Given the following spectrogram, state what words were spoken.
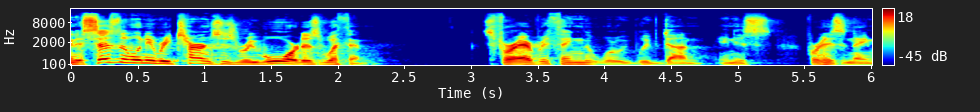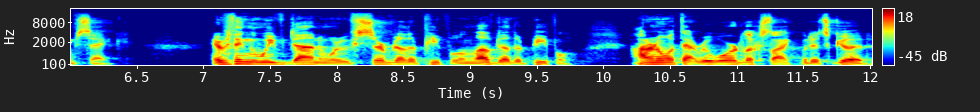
And it says that when He returns, His reward is with Him. It's for everything that we've done in his, for His namesake. Everything that we've done where we've served other people and loved other people. I don't know what that reward looks like, but it's good.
